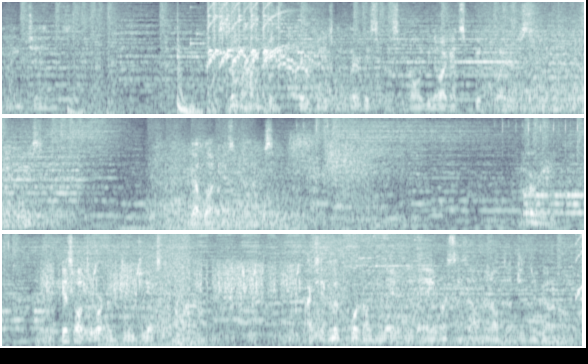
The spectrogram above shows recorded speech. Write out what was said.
I need gems. I still don't have a big player base. My player base is pretty small, even though I got some good players in my base. I got lucky sometimes. Alright. Guess we'll have to work on Dual GX tomorrow. Actually, I can look, work on it later today. Once these elemental dungeons are gone, I'll...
